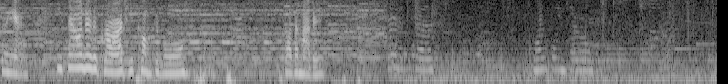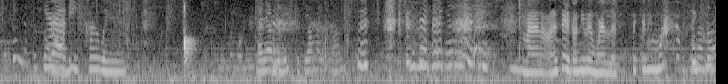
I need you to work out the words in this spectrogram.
So yeah he's now under the garage. He's comfortable so that's all that matters here at Ace Hardware. Man, honestly, I don't even wear lipstick anymore.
